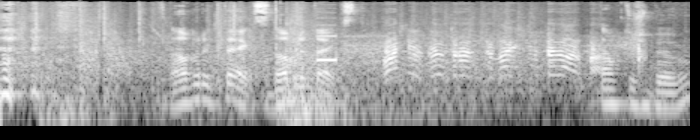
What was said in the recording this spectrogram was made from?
dobry tekst, dobry tekst. Tam ktoś był.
